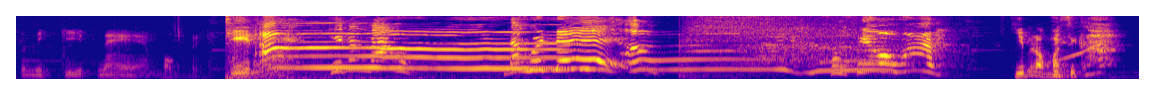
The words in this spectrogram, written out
คนนี้กรีดแน่บอกเลยกรีดแน่กรีดดังๆดังกว่าเด้เอ้าส่งเสียงออกมายิ้มออกมาสิคะอู้น่ารักไหม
